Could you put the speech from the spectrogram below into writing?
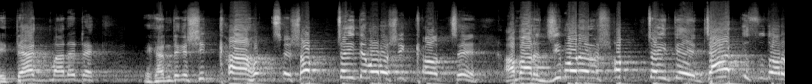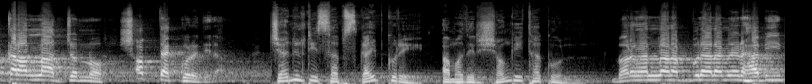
এই ত্যাগ মানেটা? এখান থেকে শিক্ষা হচ্ছে, সবচাইতে বড় শিক্ষা হচ্ছে, আমার জীবনের সবচাইতে যা কিছু দরকার আল্লাহর জন্য সব ত্যাগ করে দিলাম। চ্যানেলটি সাবস্ক্রাইব করে আমাদের সঙ্গেই থাকুন। বরং আল্লাহ রাব্বুল আলমের হাবিব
